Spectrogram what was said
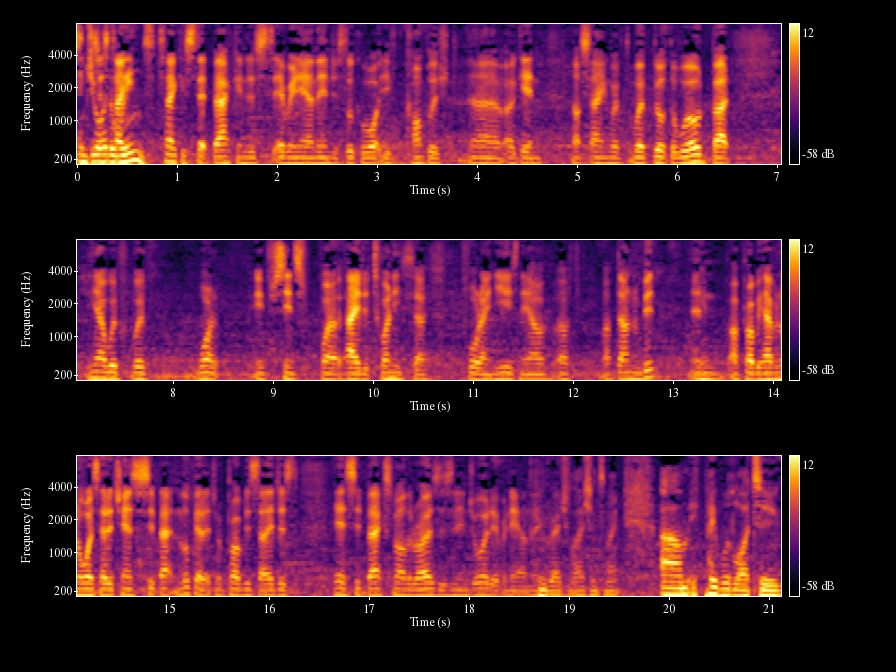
enjoy the take, wins. Take a step back and just every now and then just look at what you've accomplished. Uh, again, not saying we've, we've built the world, but you know we've we've what if since what, age of 20, so 14 years now, I've I've done a bit and yep. I probably haven't always had a chance to sit back and look at it. I'd probably say just yeah, sit back, smell the roses, and enjoy it every now and then. Congratulations, mate. Um, if people would like to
